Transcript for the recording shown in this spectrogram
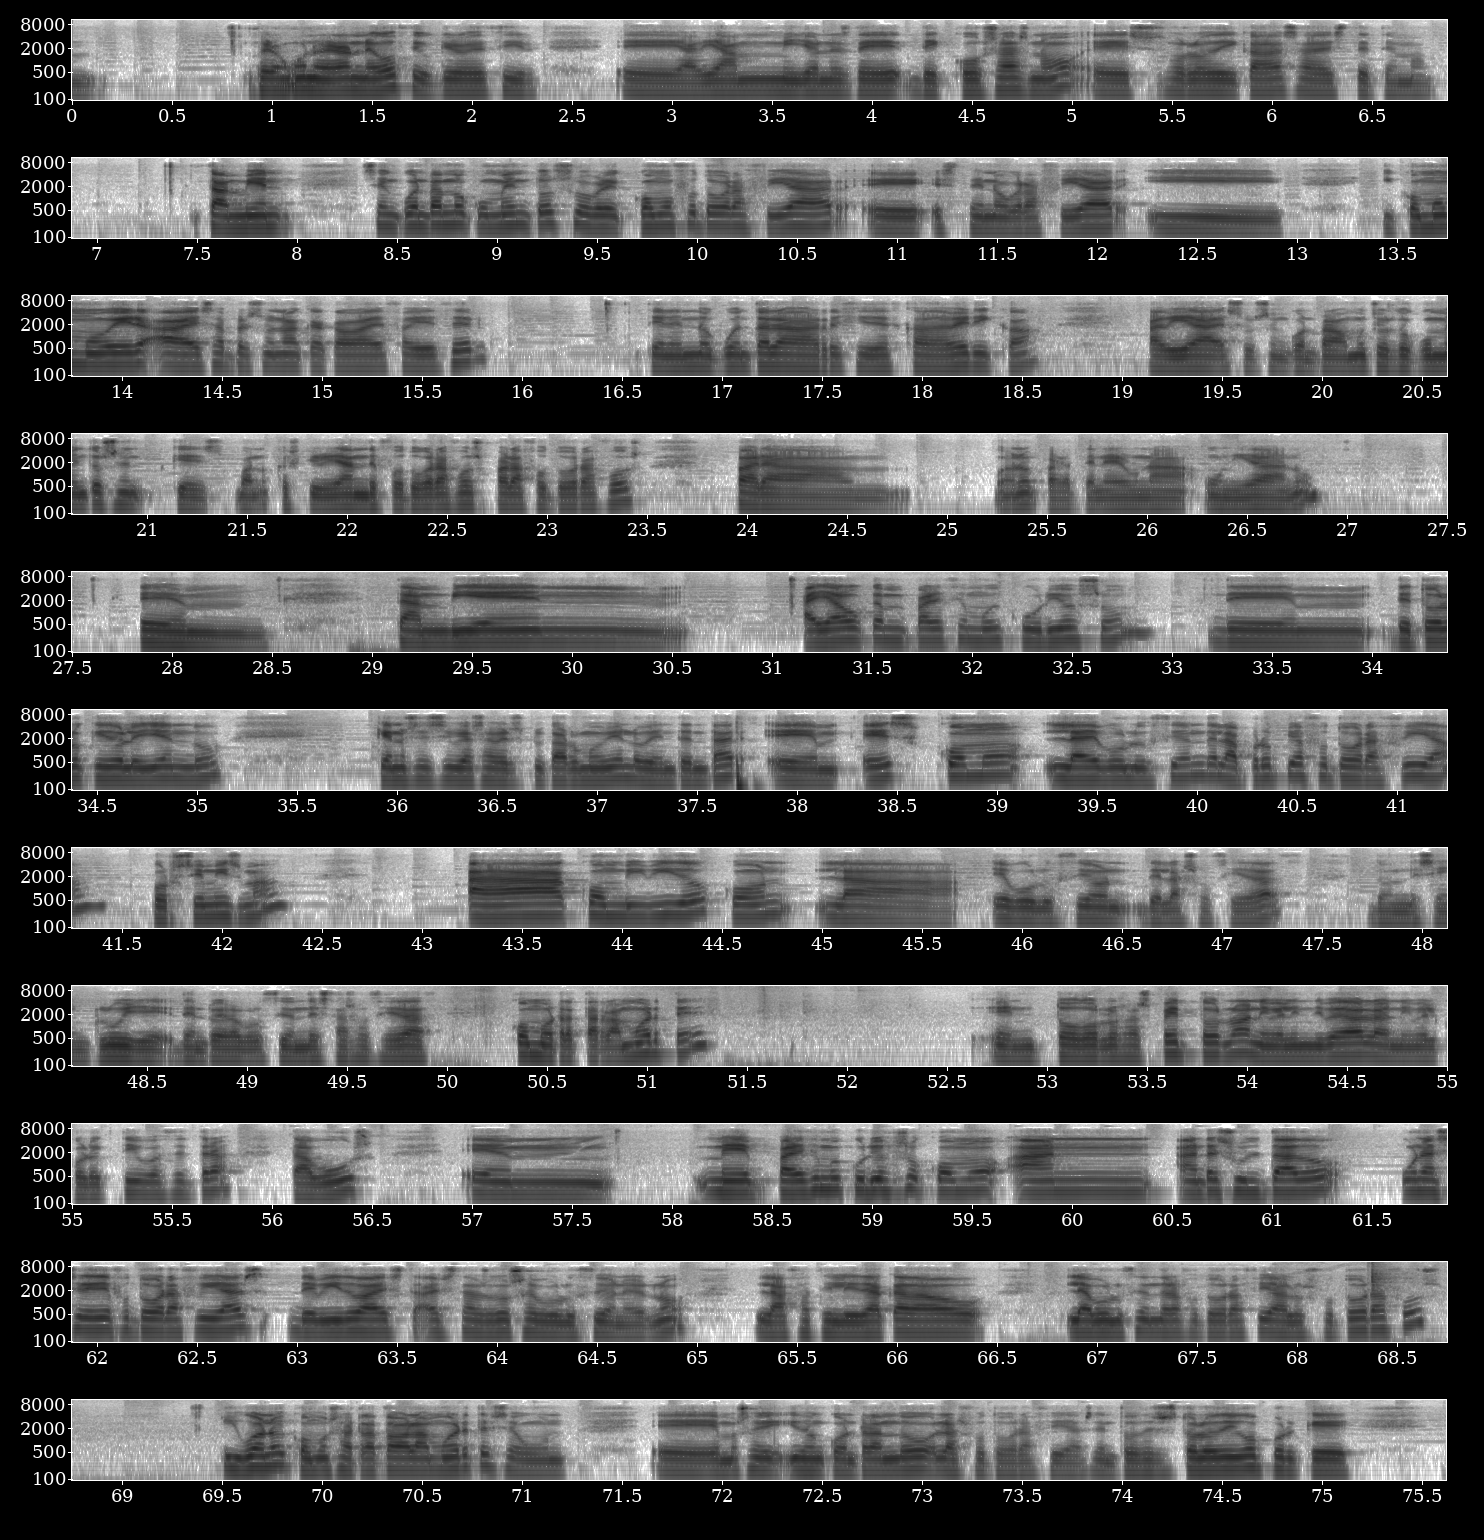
pero bueno, era un negocio, quiero decir. Eh, había millones de, cosas ¿no? Eh, solo dedicadas a este tema. También se encuentran documentos sobre cómo fotografiar, eh, escenografiar y, cómo mover a esa persona que acaba de fallecer, teniendo en cuenta la rigidez cadavérica. Había eso, se encontraban muchos documentos que, bueno, que escribían de fotógrafos para fotógrafos para, bueno, para tener una unidad. ¿no? Em, también hay algo que me parece muy curioso de, todo lo que he ido leyendo, que no sé si voy a saber explicarlo muy bien, lo voy a intentar, eh, es cómo la evolución de la propia fotografía por sí misma ha convivido con la evolución de la sociedad, donde se incluye dentro de la evolución de esta sociedad cómo tratar la muerte en todos los aspectos, ¿no? a nivel individual, a nivel colectivo, etcétera, tabús. Em, me parece muy curioso cómo han, resultado una serie de fotografías debido a, estas dos evoluciones, ¿no? La facilidad que ha dado la evolución de la fotografía a los fotógrafos y bueno, cómo se ha tratado la muerte según eh, hemos ido encontrando las fotografías. Entonces, esto lo digo porque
